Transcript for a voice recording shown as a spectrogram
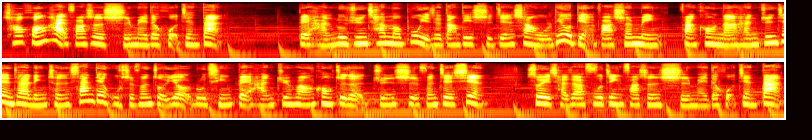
朝黄海发射十枚的火箭弹。北韩陆军参谋部也在当地时间上午六点发声明，反控南韩军舰在凌晨三点五十分左右入侵北韩军方控制的军事分界线。所以才在附近发生十枚的火箭弹。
